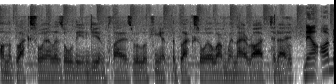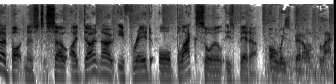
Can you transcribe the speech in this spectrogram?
on the black soil as all the Indian players were looking at the black soil one when they arrived today. Now, I'm no botanist, so I don't know if red or black soil is better. Always bet on black.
